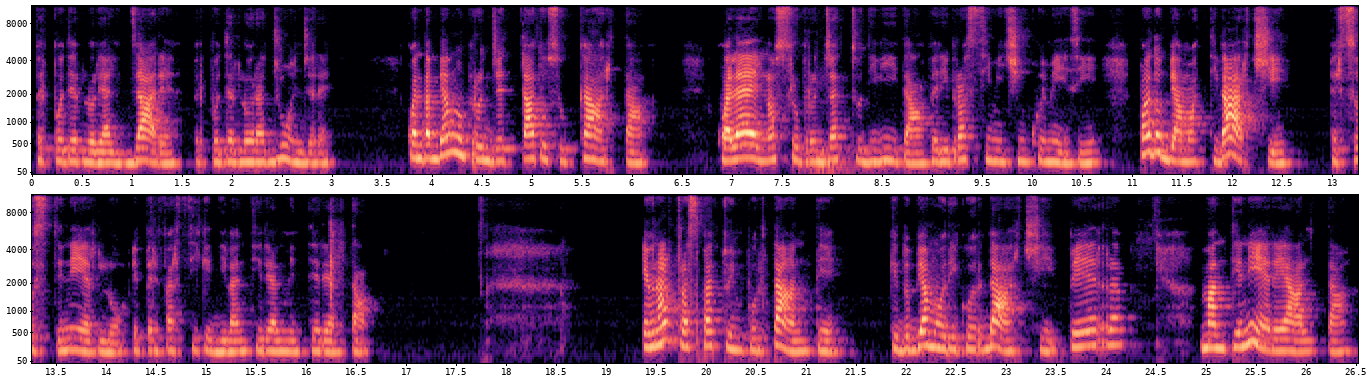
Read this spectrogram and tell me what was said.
per poterlo realizzare, per poterlo raggiungere. Quando abbiamo progettato su carta qual è il nostro progetto di vita per i prossimi cinque mesi, poi dobbiamo attivarci per sostenerlo e per far sì che diventi realmente realtà. E un altro aspetto importante che dobbiamo ricordarci per mantenere alta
